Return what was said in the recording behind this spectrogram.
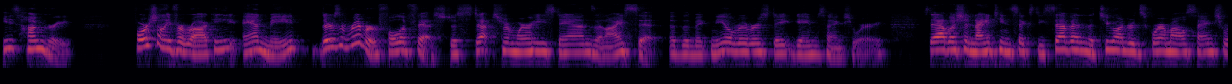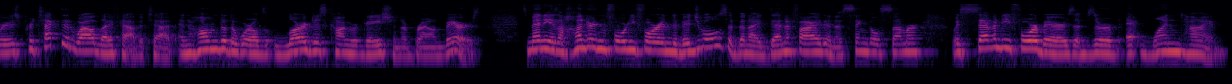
He's hungry. Fortunately for Rocky and me, there's a river full of fish, just steps from where he stands and I sit at the McNeil River State Game Sanctuary. Established in 1967, the 200 square mile sanctuary is protected wildlife habitat and home to the world's largest congregation of brown bears. As many as 144 individuals have been identified in a single summer, with 74 bears observed at one time.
